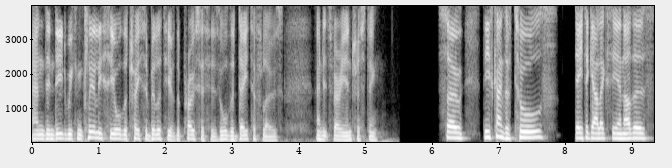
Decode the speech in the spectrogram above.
And indeed, we can clearly see all the traceability of the processes, all the data flows, and it's very interesting. So, these kinds of tools, Data Galaxy and others,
